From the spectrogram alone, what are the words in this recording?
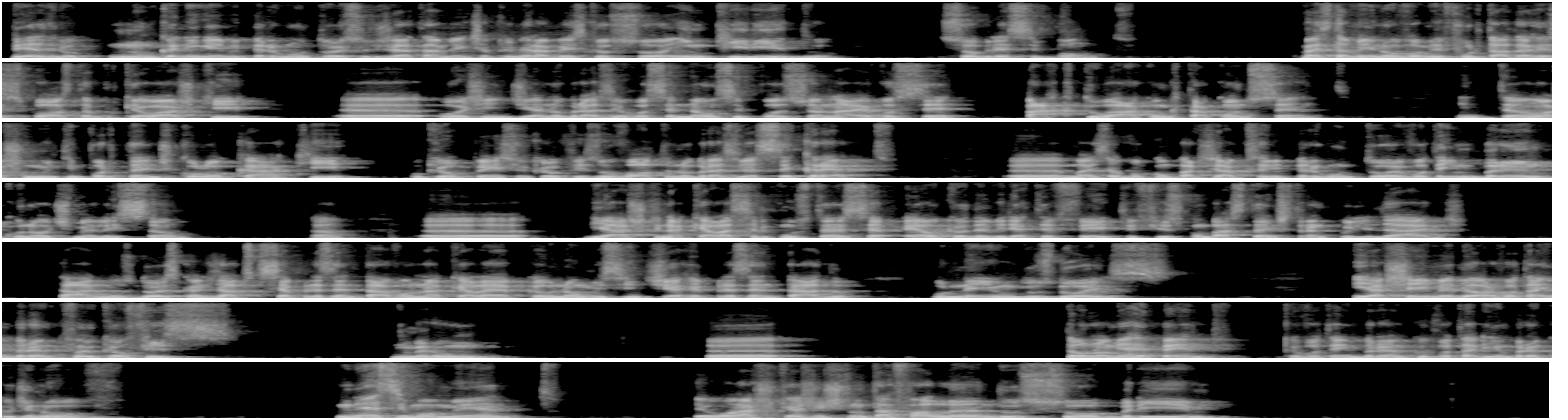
Pedro, nunca ninguém me perguntou isso diretamente. É a primeira vez que eu sou inquirido sobre esse ponto. Mas também não vou me furtar da resposta, porque eu acho que uh, hoje em dia no Brasil você não se posicionar é você pactuar com o que está acontecendo. Então, acho muito importante colocar aqui o que eu penso e o que eu fiz. O voto no Brasil é secreto, uh, mas eu vou compartilhar o que você me perguntou. Eu votei em branco na última eleição. Tá? Uh, e acho que naquela circunstância é o que eu deveria ter feito e fiz com bastante tranquilidade. Tá? Nos dois candidatos que se apresentavam naquela época, eu não me sentia representado por nenhum dos dois e achei melhor votar em branco, foi o que eu fiz. Número um. Uh, então, não me arrependo, que eu votei em branco e votaria em branco de novo. Nesse momento, eu acho que a gente não está falando sobre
